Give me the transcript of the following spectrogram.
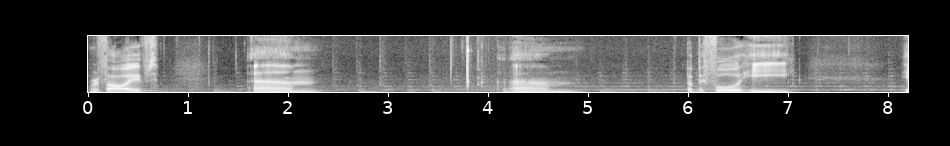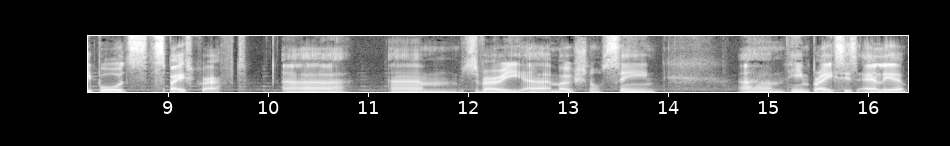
revived. Um, um, but before he he boards the spacecraft, uh, um, which is a very uh, emotional scene. Um, he embraces Elliot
